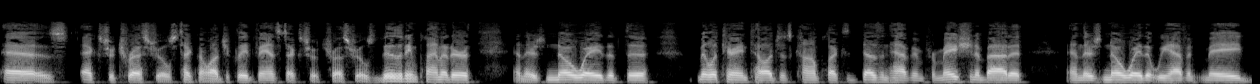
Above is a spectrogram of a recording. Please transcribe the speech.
as extraterrestrials, technologically advanced extraterrestrials visiting planet Earth, and there's no way that the military intelligence complex doesn't have information about it, and there's no way that we haven't made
